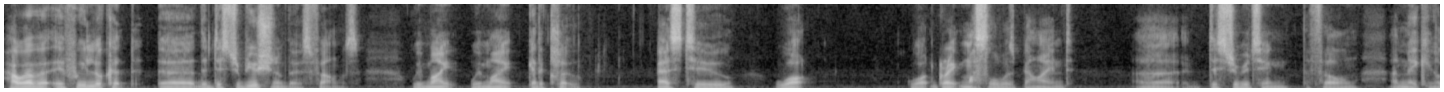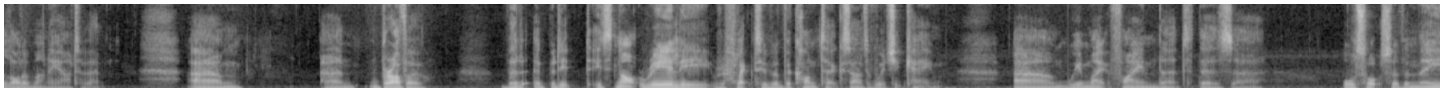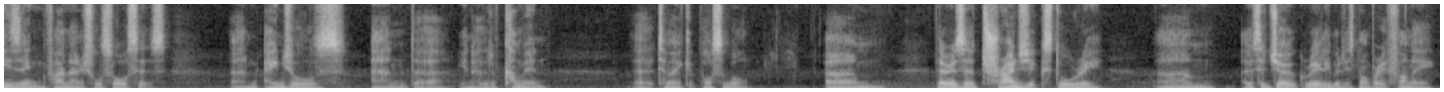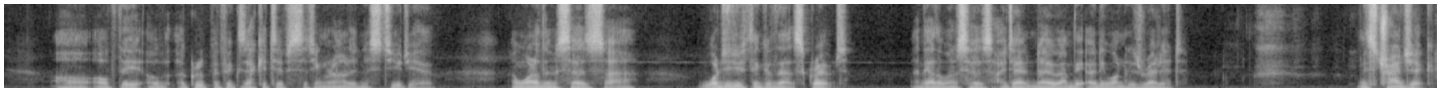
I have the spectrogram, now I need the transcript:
However, if we look at uh, the distribution of those films, we might we might get a clue as to what what great muscle was behind uh, distributing the film and making a lot of money out of it. Um, and bravo, but but it it's not really reflective of the context out of which it came. Um, we might find that there's uh, all sorts of amazing financial sources and angels and uh, you know that have come in uh, to make it possible. Um, there is a tragic story. Um, it's a joke, really, but it's not very funny. Uh, of the of a group of executives sitting around in a studio, and one of them says, uh, "What did you think of that script?" And the other one says, "I don't know. I'm the only one who's read it." It's tragic.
